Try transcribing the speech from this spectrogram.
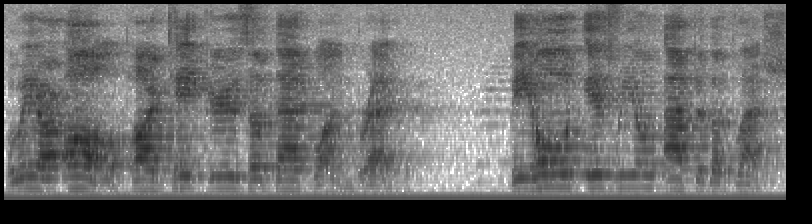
For we are all partakers of that one bread. Behold, Israel after the flesh.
